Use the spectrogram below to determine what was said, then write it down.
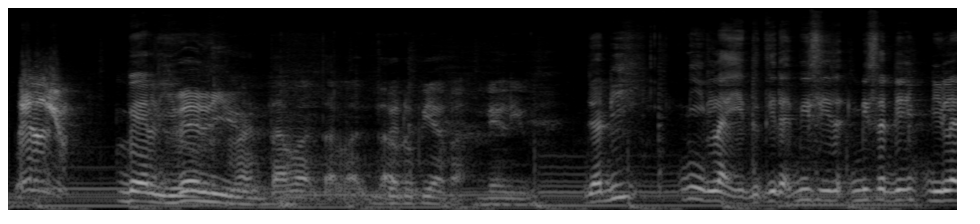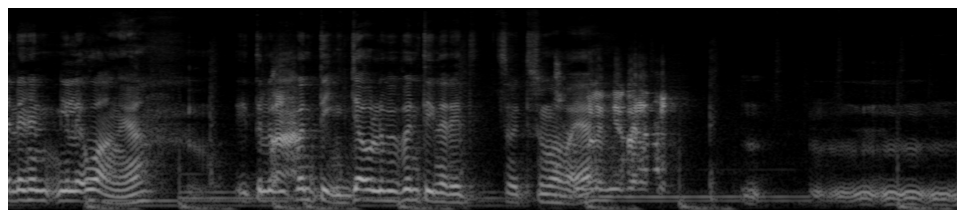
value Value. Value. Mantap, mantap, mantap. Bukan rupiah Pak, value. Jadi nilai itu tidak bisa bisa dinilai dengan nilai uang ya. Itu lebih penting, jauh lebih penting dari itu semua, Pak ya. lebih penting Mm,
